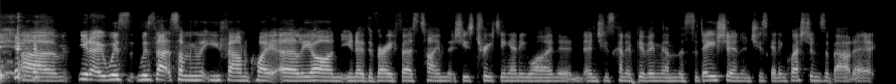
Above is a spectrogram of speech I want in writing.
um, you know, was was that something that you found quite early on? You know, the very first time that she's treating anyone and and she's kind of giving them the sedation and she's getting questions about it.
